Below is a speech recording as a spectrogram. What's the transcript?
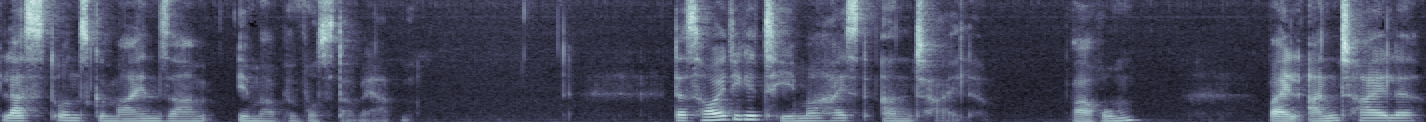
Lasst uns gemeinsam immer bewusster werden. Das heutige Thema heißt Anteile. Warum? Weil Anteile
